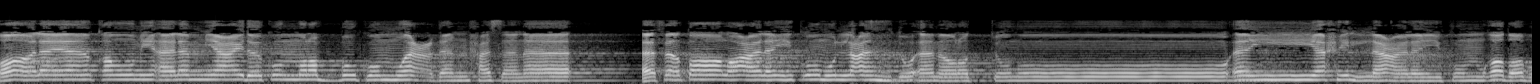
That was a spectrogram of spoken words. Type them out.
قال يا قوم ألم يعدكم ربكم وعدا حسنا أفطال عليكم العهد أمرتم أن يحل عليكم غضب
